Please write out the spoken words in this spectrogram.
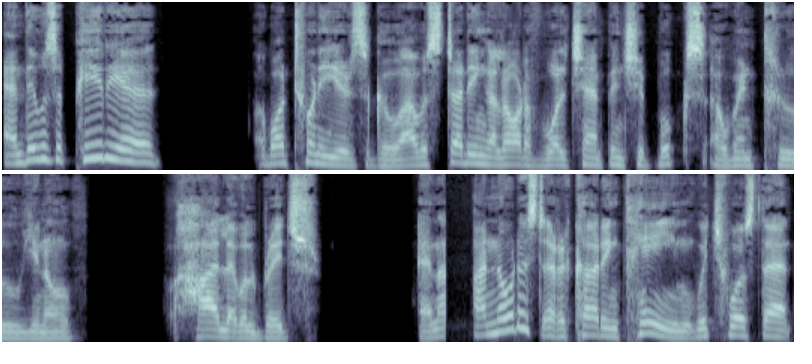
And there was a period about 20 years ago, I was studying a lot of world championship books. I went through, you know, high level bridge. And I noticed a recurring theme, which was that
